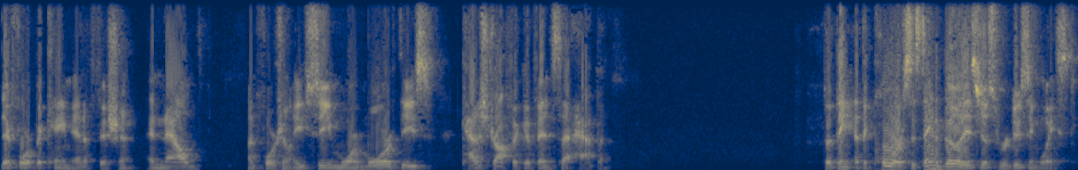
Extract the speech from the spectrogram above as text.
Therefore, it became inefficient. And now, unfortunately, you see more and more of these catastrophic events that happen. So I think at the core, sustainability is just reducing waste.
